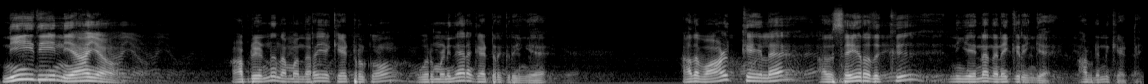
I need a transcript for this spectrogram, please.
நீதி நியாயம் அப்படின்னு நம்ம நிறைய கேட்டிருக்கோம். ஒரு மணி நேரம் கேட்டிருக்கிறீங்க. அதை வாழ்க்கையில அதை செய்யறதுக்கு நீங்க என்ன நினைக்கிறீங்க? அப்படின்னு கேட்டேன்.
